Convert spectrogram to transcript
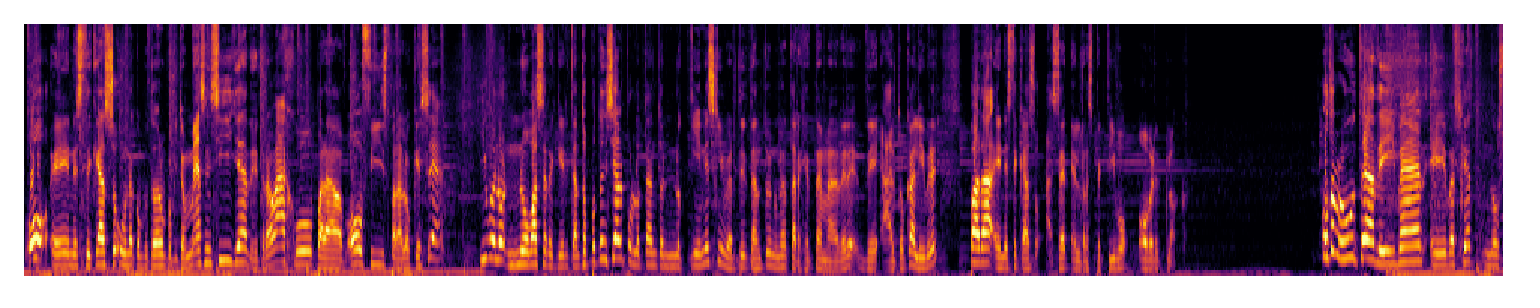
O en este caso una computadora un poquito más sencilla, de trabajo, para office, para lo que sea. Y bueno, no vas a requerir tanto potencial, por lo tanto no tienes que invertir tanto en una tarjeta madre de alto calibre para en este caso hacer el respectivo overclock. Otra pregunta de Iván eh, nos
